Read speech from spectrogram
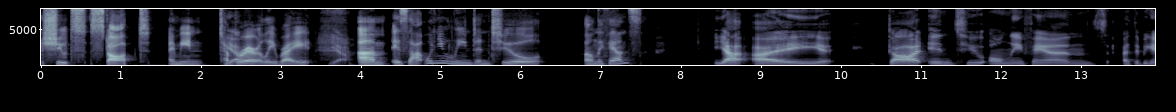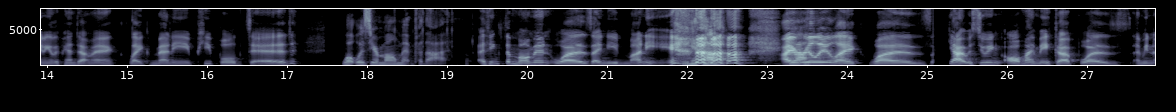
Shoots stopped. I mean, temporarily, right? Yeah, Um, is that when you leaned into OnlyFans? yeah. I got into OnlyFans at the beginning of the pandemic, like many people did. What was your moment for that? I think the moment was I need money. Yeah. I Yeah. really like was yeah, I was doing all my makeup was I mean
